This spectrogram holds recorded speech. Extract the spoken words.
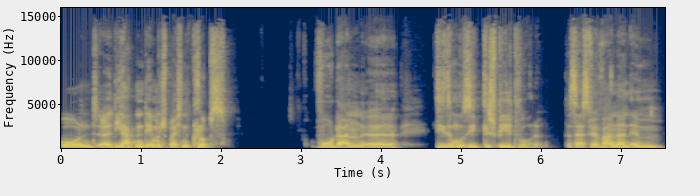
Und äh, die hatten dementsprechend Clubs, wo dann äh, diese Musik gespielt wurde. Das heißt, wir waren dann im,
